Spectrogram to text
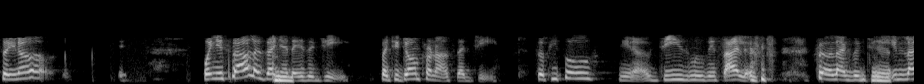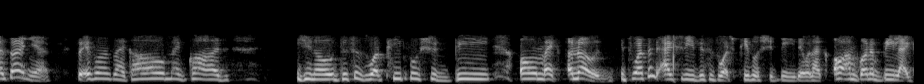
So, you know, when you spell lasagna, hmm. there's a G, but you don't pronounce that G. So people, you know, G's move in silence. so like the G Yeah. in lasagna. So everyone's like, oh my God, you know, this is what people should be. Oh my, oh, no, it wasn't actually this is what people should be. They were like, oh, I'm going to be like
